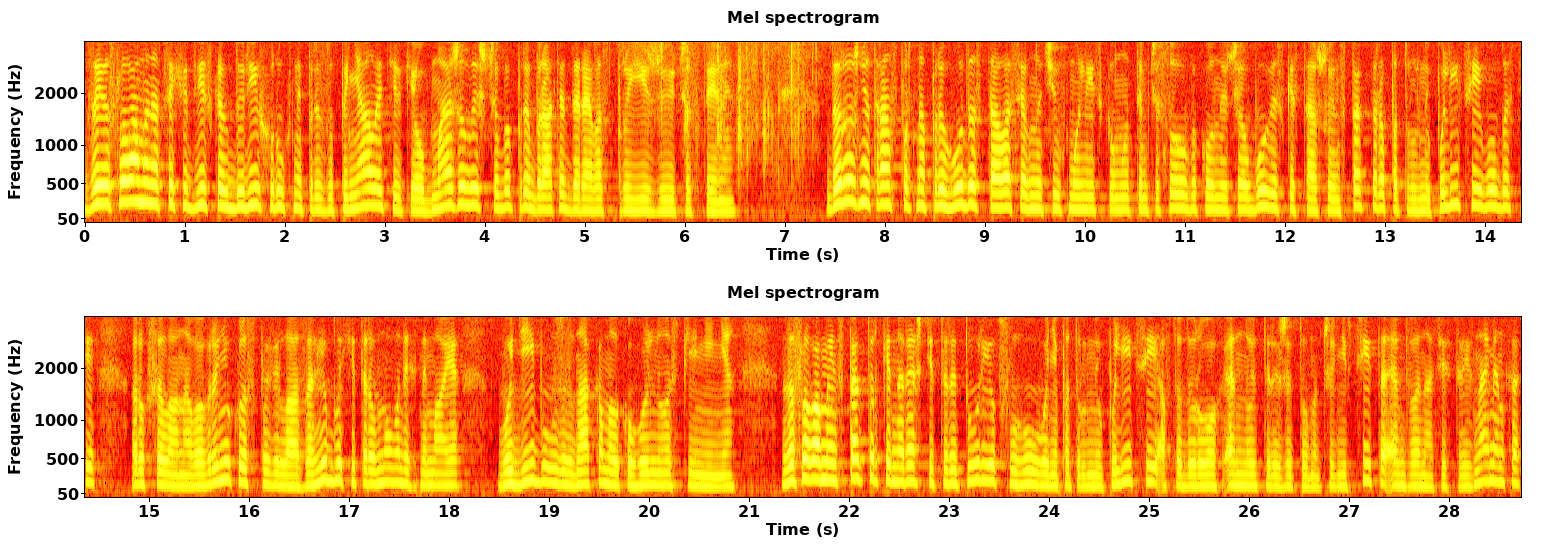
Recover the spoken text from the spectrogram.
За його словами, на цих відрізках доріг рух не призупиняли, тільки обмежили, щоб прибрати дерева з проїжджої частини. Дорожньо-транспортна пригода сталася вночі в Хмельницькому. Тимчасово виконуюча обов'язки старшого інспектора патрульної поліції в області Роксолана Вавренюк розповіла, загиблих і травмованих немає. Водій був з ознаками алкогольного сп'яніння. За словами інспекторки, нарешті території обслуговування патрульної поліції, автодорогах Н-03 Житомир-Чернівці та М-12 Стрій-Знам'янка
